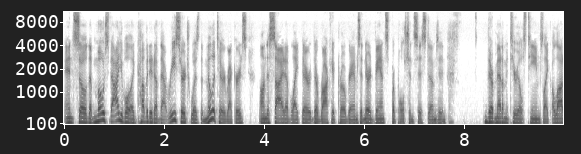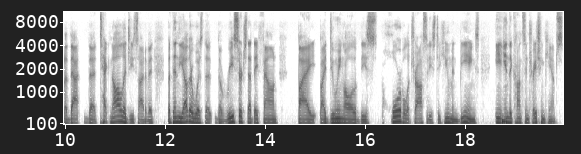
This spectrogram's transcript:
And so the most valuable and coveted of that research was the military records on the side of like their their rocket programs and their advanced propulsion systems and their metamaterials teams, like a lot of that, the technology side of it. But then the other was the the research that they found by by doing all of these horrible atrocities to human beings in, in the concentration camps.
